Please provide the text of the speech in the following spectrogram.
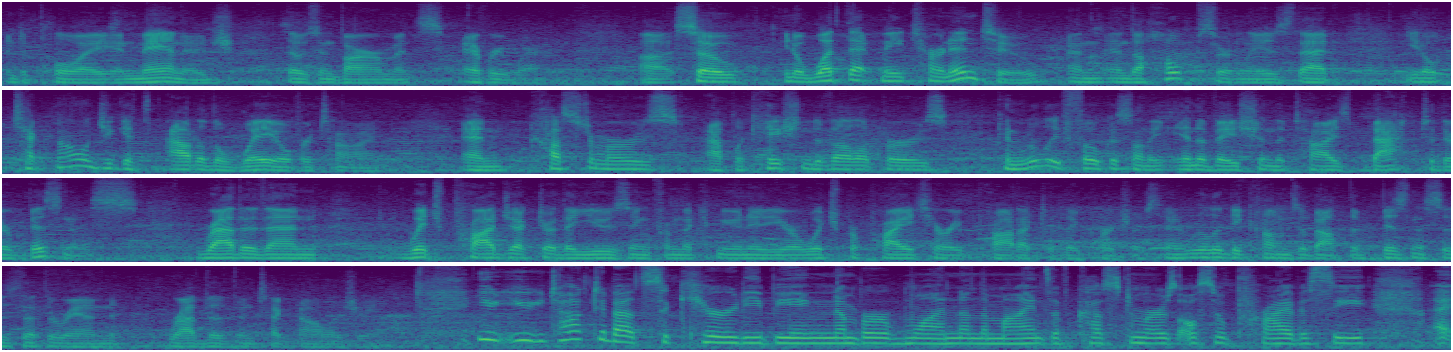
and deploy and manage those environments everywhere. Uh, so, you know, what that may turn into, and, and the hope certainly is that, you know, technology gets out of the way over time and customers, application developers can really focus on the innovation that ties back to their business rather than which project are they using from the community or which proprietary product have they purchased. And it really becomes about the businesses that they're in rather than technology. You, you talked about security being number one on the minds of customers, also privacy. Uh,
